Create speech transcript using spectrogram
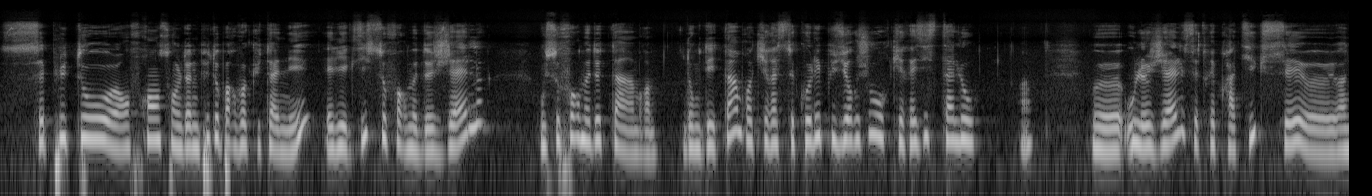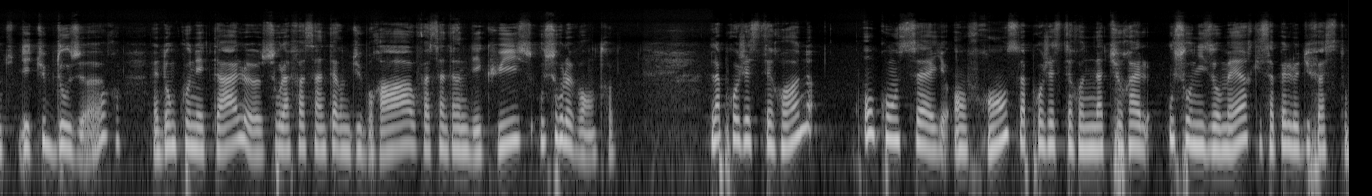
C'est plutôt en France, on le donne plutôt par voie cutanée. Elle existe sous forme de gel ou sous forme de timbre. Donc des timbres qui restent collés plusieurs jours, qui résistent à l'eau. Hein. Euh, ou le gel, c'est très pratique, c'est euh, des tubes doseurs, et donc on étale euh, sur la face interne du bras, ou face interne des cuisses, ou sur le ventre. La progestérone, on conseille en France la progestérone naturelle ou son isomère qui s'appelle le dufaston.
